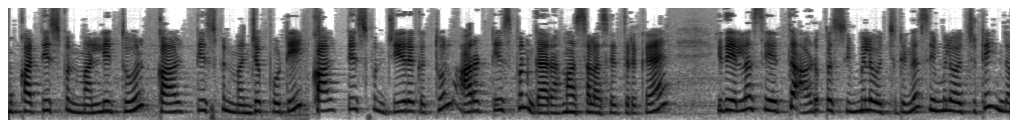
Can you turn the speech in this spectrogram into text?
முக்கால் டீஸ்பூன் மல்லித்தூள் கால் டீஸ்பூன் மஞ்சப்பொடி கால் டீஸ்பூன் ஜீரகத்தூள் அரை டீஸ்பூன் கரம் மசாலா சேர்த்துருக்கேன். இதையெல்லாம் சேர்த்து அடுப்பை சிம்மில் வச்சுட்டுங்க. சிம்மில் வச்சுட்டு இந்த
